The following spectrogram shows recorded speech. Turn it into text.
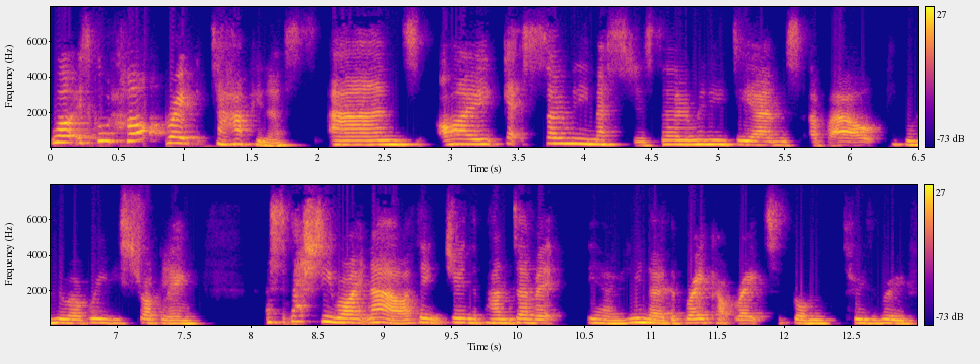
Well, it's called Heartbreak to Happiness. And I get so many messages, so many DMs about people who are really struggling, especially right now. I think during the pandemic, you know, you know, the breakup rates have gone through the roof.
